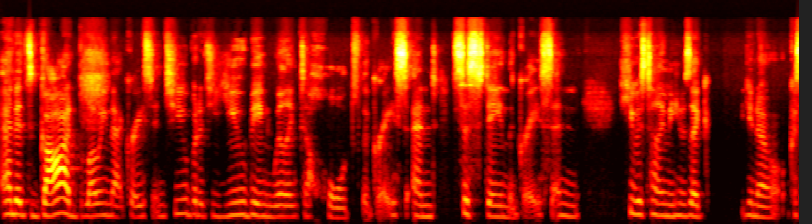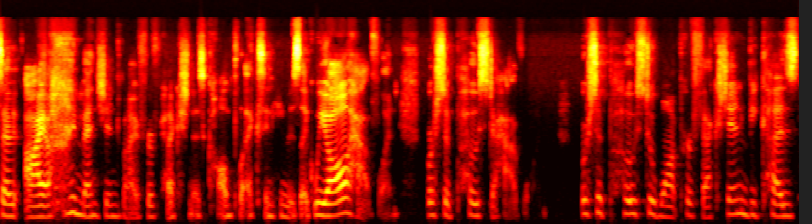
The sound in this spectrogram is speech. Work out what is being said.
and it's God blowing that grace into you, but it's you being willing to hold the grace and sustain the grace. And he was telling me, he was like, you know, because I, I I mentioned my perfectionist complex, and he was like, we all have one. We're supposed to have one we're supposed to want perfection because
